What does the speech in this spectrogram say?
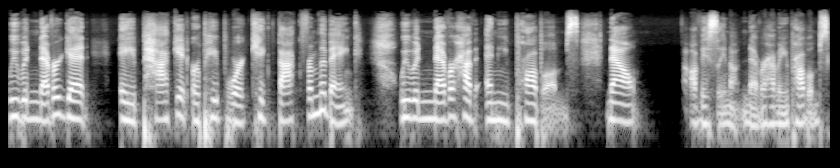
we would never get a packet or paperwork kicked back from the bank. We would never have any problems. Now, obviously, not never have any problems,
